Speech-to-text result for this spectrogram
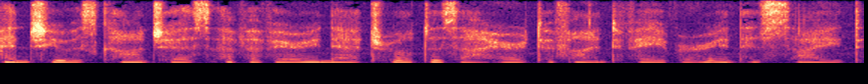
and she was conscious of a very natural desire to find favor in his sight.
